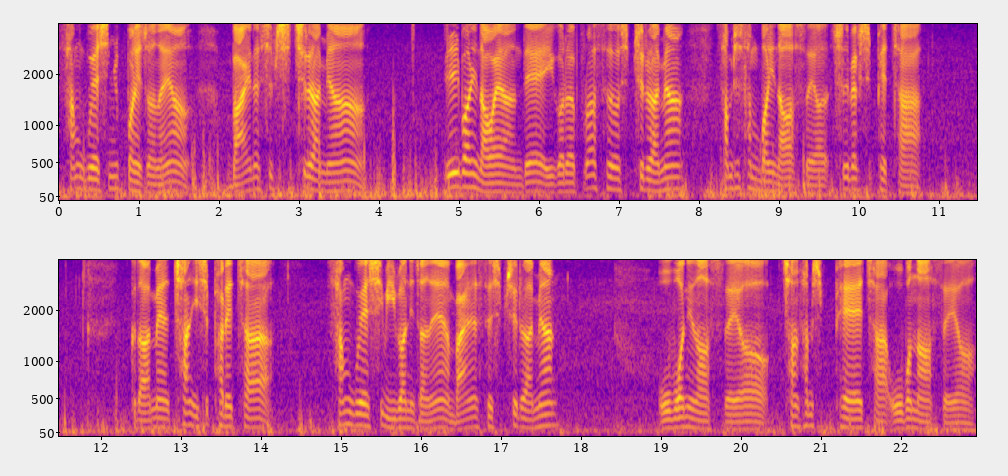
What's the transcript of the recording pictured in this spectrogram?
39에 16번이잖아요. 마이너스 17을 하면 1번이 나와야 하는데 이거를 플러스 17을 하면 33번이 나왔어요. 710회차. 그 다음에 1028회차 39에 12번이잖아요. 마이너스 17을 하면 5번이 나왔어요. 1030회차 5번 나왔어요.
